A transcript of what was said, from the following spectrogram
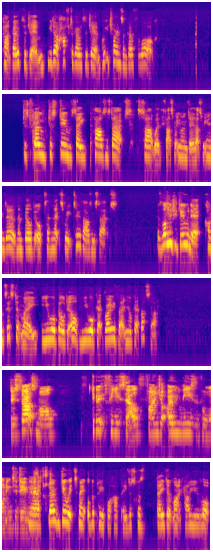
can't go to gym, you don't have to go to gym. Put your trains on, go for a walk just go, just do say a thousand steps to start with. If that's what you want to do, that's what you want to do. And then build it up. Say the next week, two thousand steps. As long as you're doing it consistently, you will build it up, and you will get braver, and you'll get better. So start small, do it for yourself. Find your own reason for wanting to do this. Yeah, don't do it to make other people happy just because they don't like how you look.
